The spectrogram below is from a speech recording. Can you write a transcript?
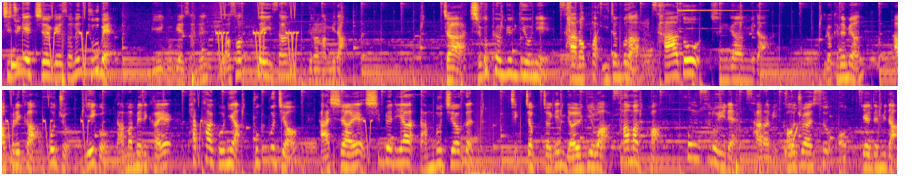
지중해 지역에서는 2배, 미국에서는 6배 이상 늘어납니다. 자, 지구 평균 기온이 산업화 이전보다 4도 증가합니다. 이렇게 되면 아프리카, 호주, 미국, 남아메리카의 파타고니아 북부 지역, 아시아의 시베리아 남부 지역은 직접적인 열기와 사막화, 홍수로 인해 사람이 거주할 수 없게 됩니다.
